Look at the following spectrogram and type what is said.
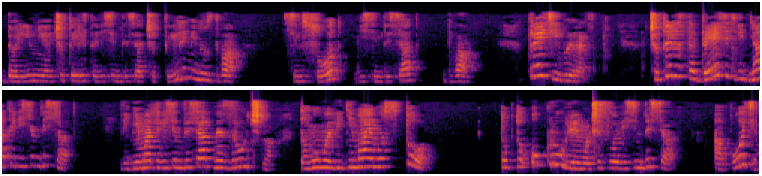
дорівнює 484 мінус 2 782. Третій вираз. 410 відняти 80. Віднімати 80 незручно, тому ми віднімаємо 100. Тобто округлюємо число 80, а потім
